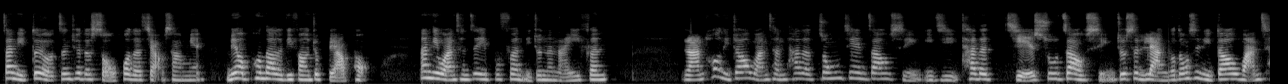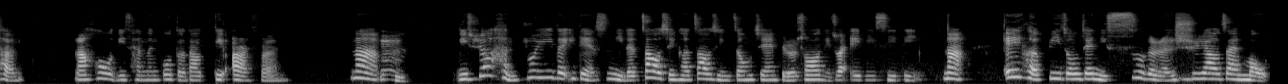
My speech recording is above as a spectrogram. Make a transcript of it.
在你队友正确的手或者脚上面没有碰到的地方就不要碰。那你完成这一部分，你就能拿一分。然后你就要完成它的中间造型以及它的结束造型，就是两个东西你都要完成，然后你才能够得到第二分。那嗯。你需要很注意的一点是，你的造型和造型中间，比如说你做 A B C D，那 A 和 B 中间，你四个人需要在某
